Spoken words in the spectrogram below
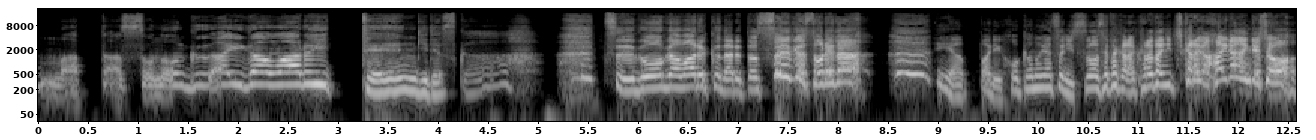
またその具合が悪いって演技ですか？都合が悪くなるとすぐそれだ！やっぱり他の奴に吸わせたから体に力が入らないんでしょ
